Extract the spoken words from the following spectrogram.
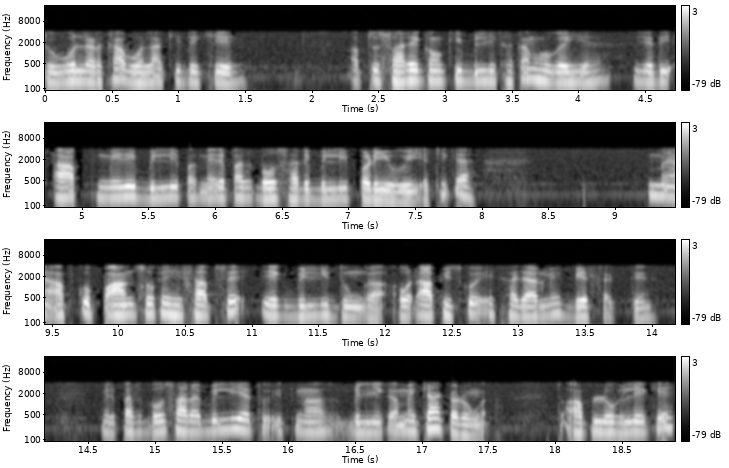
तो वो लड़का बोला कि देखिए अब तो सारे गाँव की बिल्ली ख़त्म हो गई है। यदि आप मेरी बिल्ली पर, मेरे पास बहुत सारी बिल्ली पड़ी हुई है, ठीक है? मैं आपको 500 के हिसाब से एक बिल्ली दूँगा और आप इसको एक हज़ार में बेच सकते हैं। मेरे पास बहुत सारा बिल्ली है तो इतना बिल्ली का मैं क्या करूँगा? तो आप लोग लेके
